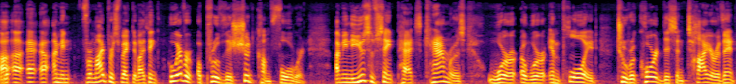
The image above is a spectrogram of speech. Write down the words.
Uh, uh, I, uh, uh, I mean, from my perspective, I think whoever approved this should come forward. I mean, the use of St. Pat's cameras were, uh, were employed to record this entire event.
